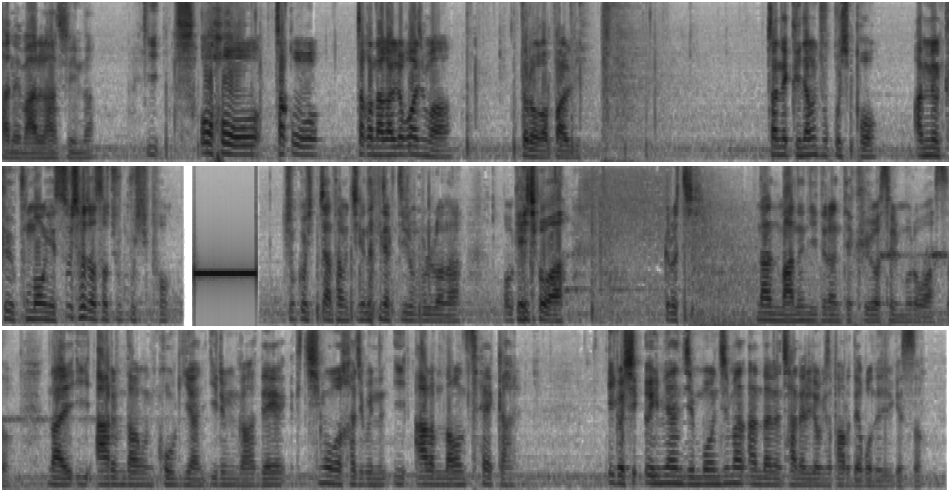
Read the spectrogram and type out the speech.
자네 말을 할 수 있나? 이 어허 자꾸 자꾸 나가려고 하지 마. 들어가 빨리. 자네 그냥 죽고 싶어. 아니면 그 구멍에 쑤셔져서 죽고 싶어. 죽고 싶지 않다면 지금 당장 뒤로 물러나. 오케이 좋아. 그렇지. 난 많은 이들한테 그것을 물어왔어. 나의 이 아름다운 고귀한 이름과 내 칭호가 가지고 있는 이 아름다운 색깔. 이것이 의미한지 뭔지만 안다면 자네를 여기서 바로 내보내주겠어.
